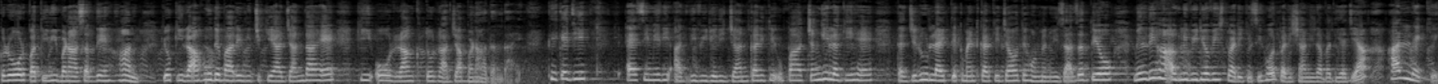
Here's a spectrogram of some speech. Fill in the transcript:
ਕਰੋੜਪਤੀ ਵੀ ਬਣਾ ਸਕਦੇ ਹਨ, ਕਿਉਂਕਿ ਰਾਹੂ ਦੇ ਬਾਰੇ ਵਿੱਚ ਕਿਹਾ ਜਾਂਦਾ ਹੈ ਕਿ ਉਹ ਰੰਗ ਤੋਂ ਰਾਜਾ ਬਣਾ ਦਿੰਦਾ ਹੈ। ਠੀਕ ਹੈ ਜੀ ਐਸੀ ਮੇਰੀ ਅੱਜ ਦੀ ਵੀਡੀਓ ਦੀ ਜਾਣਕਾਰੀ ਤੇ ਉਪਾਅ। ਚੰਗੀ ਲੱਗੀ ਹੈ ਤਾਂ ਜਰੂਰ ਲਾਈਕ ਤੇ ਕਮੈਂਟ ਕਰਕੇ ਜਾਓ ਤੇ ਹੁਣ ਮੈਨੂੰ ਇਜਾਜ਼ਤ ਦਿਓ। ਮਿਲਦੀ ਹਾਂ ਅਗਲੀ ਵੀਡੀਓ ਵਿੱਚ। ਤੁਹਾਡੀ ਕਿਸੇ ਹੋਰ ਪਰੇਸ਼ਾਨੀ ਦਾ ਵਧੀਆ ਜਿਹਾ ਹੱਲ ਲੈ ਕੇ।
